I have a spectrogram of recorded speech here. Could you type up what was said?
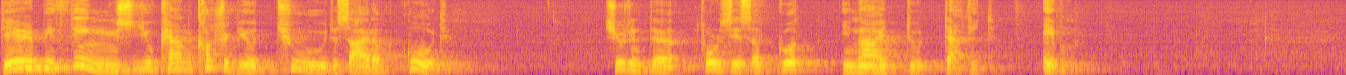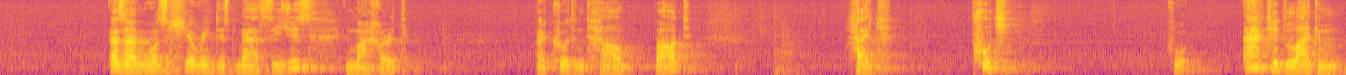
there be things you can contribute to the side of good? Shouldn't the forces of good unite to defeat evil? As I was hearing these messages in my heart, I couldn't help but hate Putin, who acted like an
